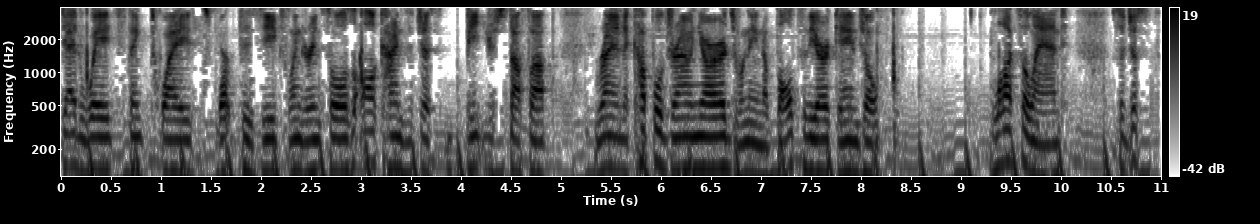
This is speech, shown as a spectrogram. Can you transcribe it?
Dead Weights, Think Twice, Warp Physiques, Lingering Souls, all kinds of just beat your stuff up. Running a couple Drown Yards, running a Vault of the Archangel, lots of land. So just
